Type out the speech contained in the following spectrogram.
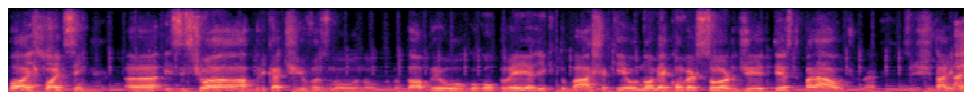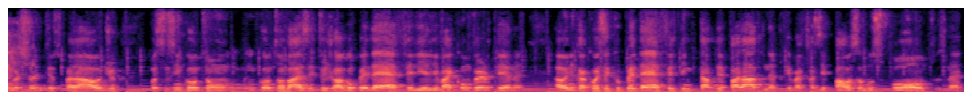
Pode, pode sim. Uh, Existem aplicativos no, no, no, próprio Google Play ali que tu baixa que o nome é conversor de texto para áudio, né? Se digitar ali ah, conversor isso. de texto para áudio, vocês encontram, encontram vários. Aí tu joga o PDF ali ele vai converter, né? A única coisa é que o PDF ele tem que estar preparado, né? Porque vai fazer pausa nos pontos, né?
